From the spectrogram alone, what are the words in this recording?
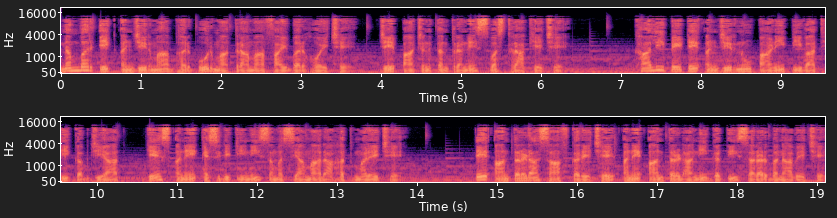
નંબર એક અંજીરમાં ભરપૂર માત્રામાં ફાઇબર હોય છે, જે પાચનતંત્રને સ્વસ્થ રાખે છે. ખાલી પેટે અંજીરનું પાણી પીવાથી કબજિયાત, ગેસ અને એસિડિટીની સમસ્યામાં રાહત મળે છે. તે આંતરડા સાફ કરે છે અને આંતરડાની ગતિ સરળ બનાવે છે.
